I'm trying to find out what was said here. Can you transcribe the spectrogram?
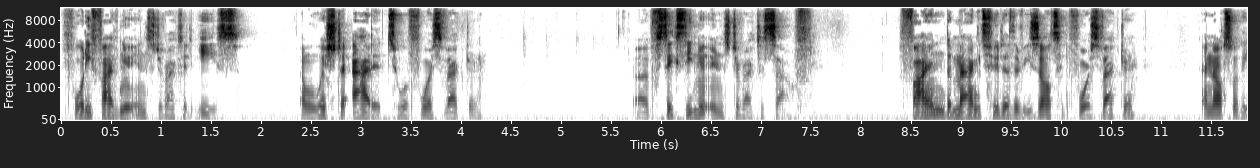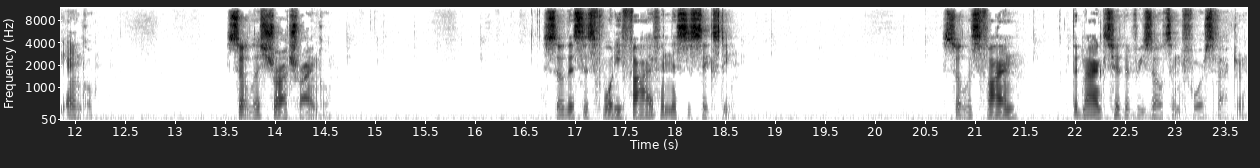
45 newtons directed east, and we wish to add it to a force vector of 60 newtons directed south. Find the magnitude of the resultant force vector and also the angle. So let's draw a triangle. So this is 45 and this is 60. So let's find the magnitude of the resultant force vector.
